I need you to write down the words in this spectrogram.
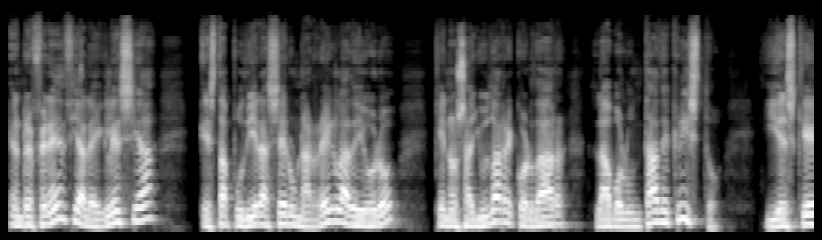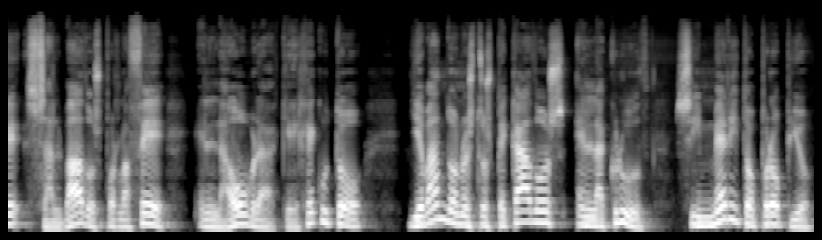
En referencia a la Iglesia, esta pudiera ser una regla de oro que nos ayuda a recordar la voluntad de Cristo, y es que, salvados por la fe en la obra que ejecutó, llevando nuestros pecados en la cruz, sin mérito propio,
